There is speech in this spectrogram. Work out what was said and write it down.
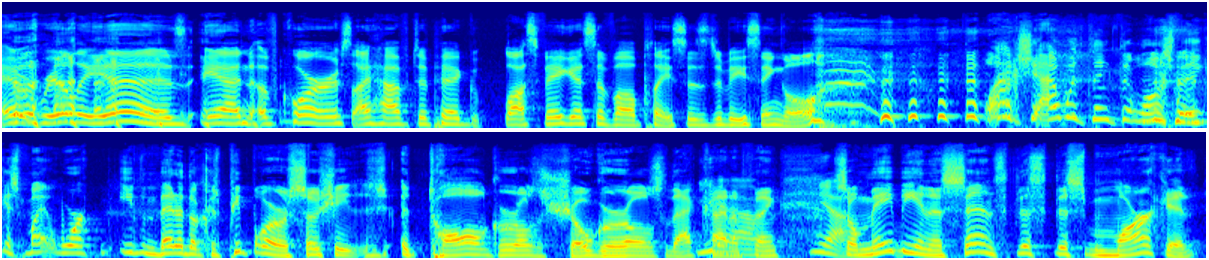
It really is, and of course, I have to pick Las Vegas of all places to be single. actually, I would think that Las Vegas might work even better, though, because people are associated uh, tall girls, showgirls, that kind of thing. Yeah. So maybe in a sense, this this market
